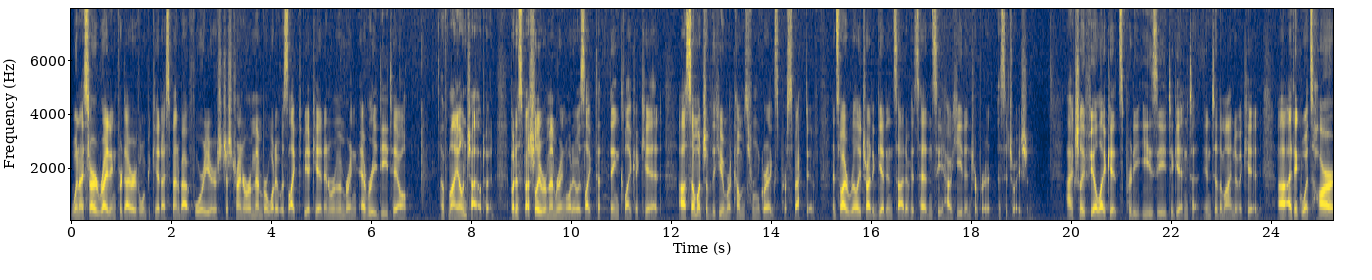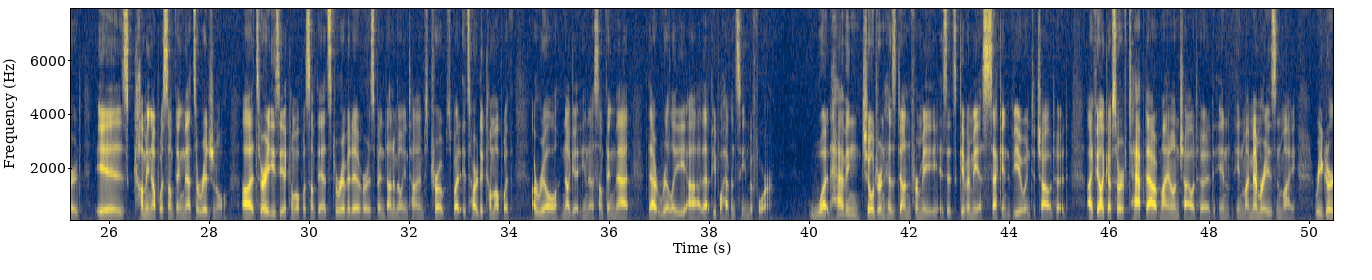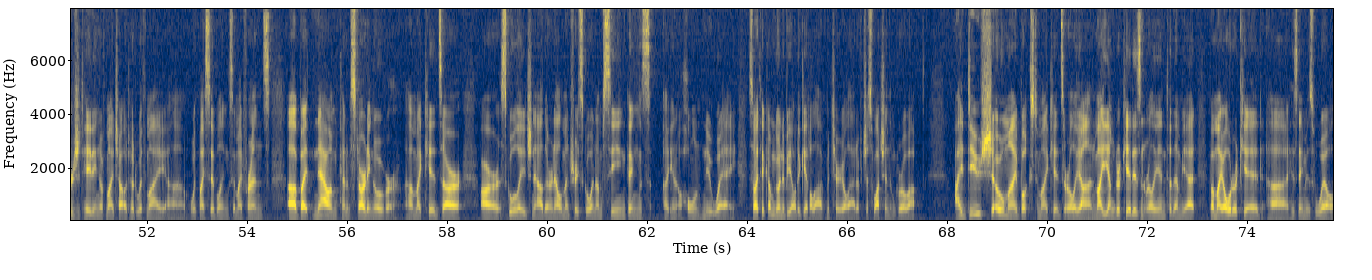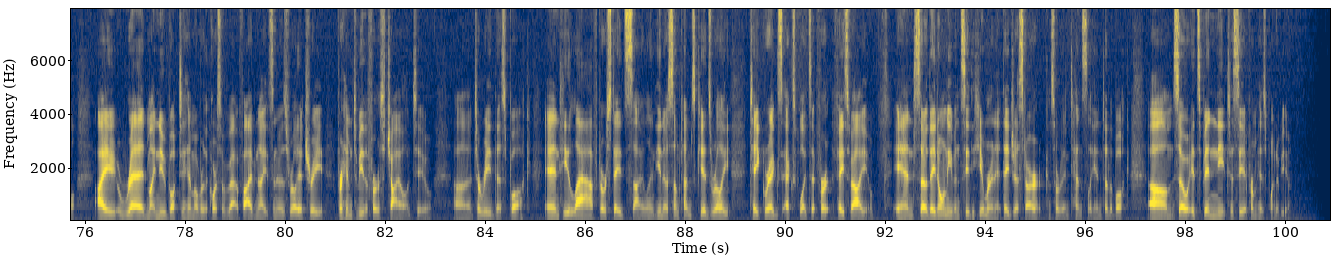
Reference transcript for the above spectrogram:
when I started writing for Diary of a Wimpy Kid, I spent about four years just trying to remember what it was like to be a kid and remembering every detail of my own childhood, but especially remembering what it was like to think like a kid. Uh, so much of the humor comes from Greg's perspective, and so I really try to get inside of his head and see how he'd interpret a situation. I actually feel like it's pretty easy to get into, into the mind of a kid. Uh, I think what's hard is coming up with something that's original. Uh, it's very easy to come up with something that's derivative or has been done a million times, tropes, but it's hard to come up with a real nugget, you know, something that, that really, uh, that people haven't seen before. What having children has done for me is it's given me a second view into childhood. I feel like I've sort of tapped out my own childhood in, in my memories and my regurgitating of my childhood with my, uh, with my siblings and my friends. Uh, but now I'm kind of starting over. Uh, my kids are are school age now, they're in elementary school, and I'm seeing things uh, in a whole new way. So I think I'm going to be able to get a lot of material out of just watching them grow up. I do show my books to my kids early on. My younger kid isn't really into them yet, but my older kid, uh, his name is Will, I read my new book to him over the course of about five nights, and it was really a treat for him to be the first child to, uh, to read this book and he laughed or stayed silent. You know, sometimes kids really take Greg's exploits at face value. And so they don't even see the humor in it. They just are sort of intensely into the book. Um, so it's been neat to see it from his point of view.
